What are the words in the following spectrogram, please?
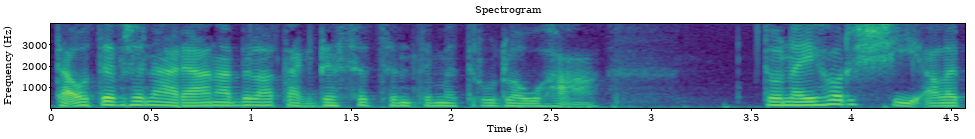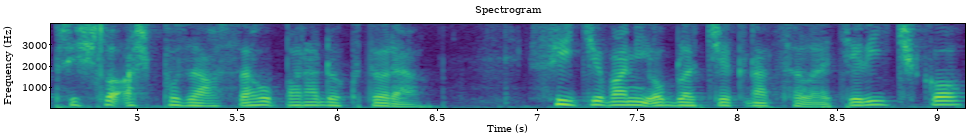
Ta otevřená rána byla tak 10 cm dlouhá. To nejhorší ale přišlo až po zásahu pana doktora. Síťovaný obleček na celé tělíčko,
